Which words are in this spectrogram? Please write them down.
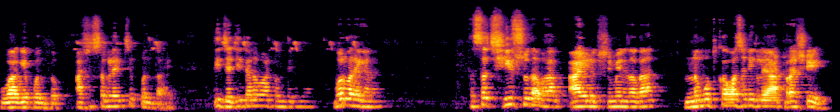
वाघे पंथ असे सगळ्यांचे पंथ आहेत. ती ज्याची त्याला वाटून दिली नाही बरोबर आहे का नाही? तसंच ही सुद्धा भाग आई लक्ष्मीने दादा नमूद कवाचं निघलंय अठराशे.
